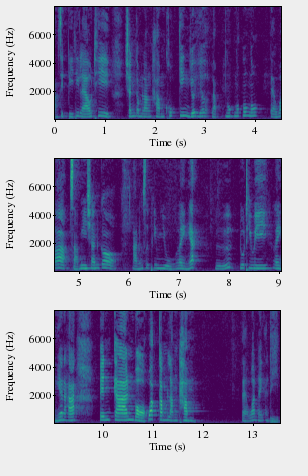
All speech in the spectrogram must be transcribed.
30 ปีที่แล้วที่ฉันกำลังทำคุกกิ้งเยอะๆแบบงกงกงกงกแต่ว่าสามีฉันก็อ่านหนังสือพิมพ์อยู่อะไรอย่างเงี้ยหรือดูทีวีอะไรอย่างเงี้ยนะคะ เป็นการบอกว่ากำลังทำแต่ว่าในอดีต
